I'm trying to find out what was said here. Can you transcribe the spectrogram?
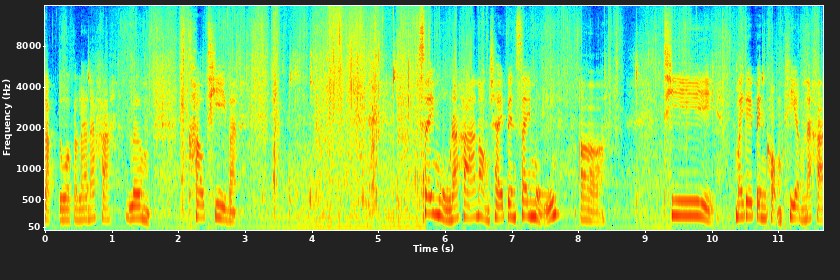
จับตัวกันแล้วนะคะ เริ่มเข้าที่ละไส้หมูนะคะหน่องใช้เป็นไส้หมูเอ่อที่ไม่ได้เป็นของเทียมนะคะ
